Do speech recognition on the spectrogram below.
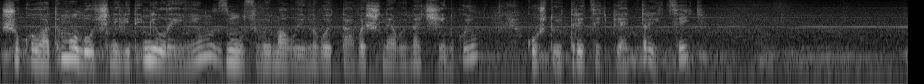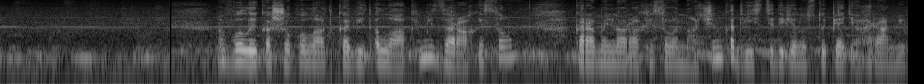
Шоколад молочний від Millennium з мусовою малиновою та вишневою начинкою коштує 35,30. Велика шоколадка від Лакмі з арахисом. Карамельно-арахисова начинка 295 грамів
